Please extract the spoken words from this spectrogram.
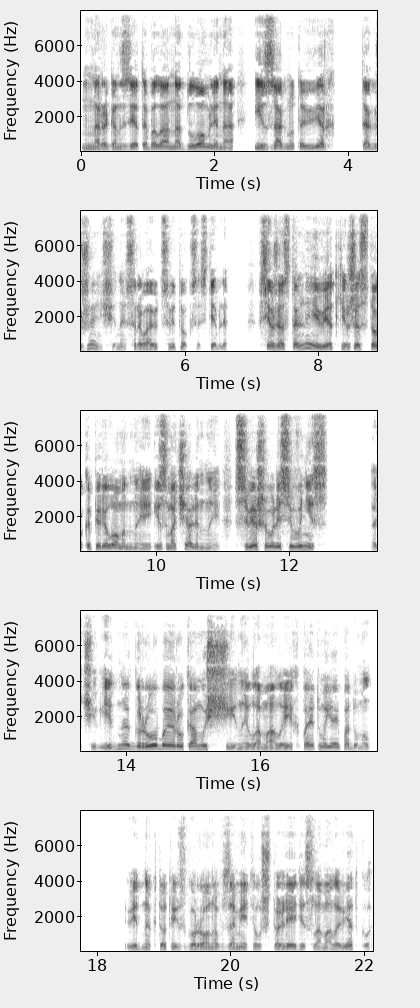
на Роганзета была надломлена и загнута вверх, так женщины срывают цветок со стебля. Все же остальные ветки, жестоко переломанные, измочаленные, свешивались вниз — Очевидно, грубая рука мужчины ломала их, поэтому я и подумал. Видно, кто-то из гуронов заметил, что леди сломала ветку,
